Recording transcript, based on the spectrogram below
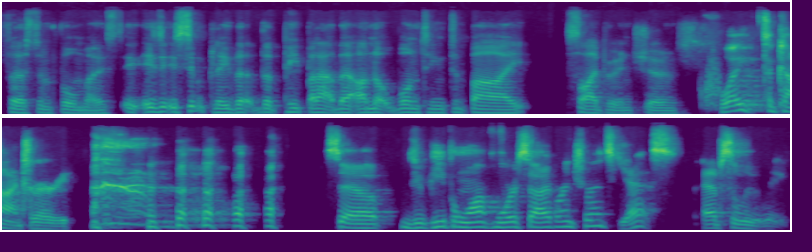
first and foremost? Is it simply that the people out there are not wanting to buy cyber insurance? Quite the contrary. so, do people want more cyber insurance? Yes, absolutely.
